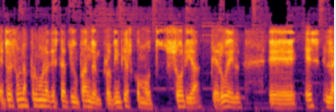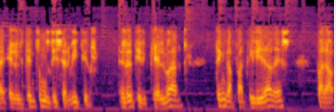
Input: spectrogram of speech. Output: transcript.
Entonces, una fórmula que está triunfando en provincias como Soria, Teruel, eh, es la- el centro multiservicios. Es decir, que el bar tenga facilidades para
